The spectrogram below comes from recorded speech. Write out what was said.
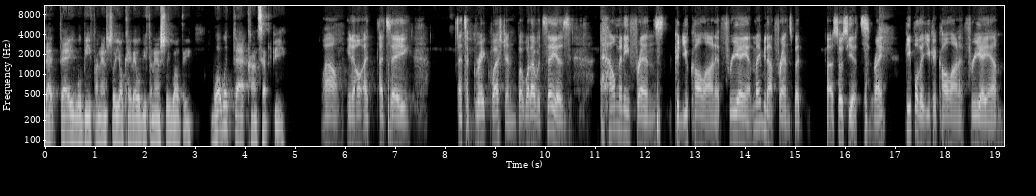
that they will be financially okay, they will be financially wealthy, what would that concept be? Wow, you know, I, I'd say that's a great question. But what I would say is, how many friends could you call on at 3 a.m.? Maybe not friends, but associates, right? People that you could call on at 3 a.m.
